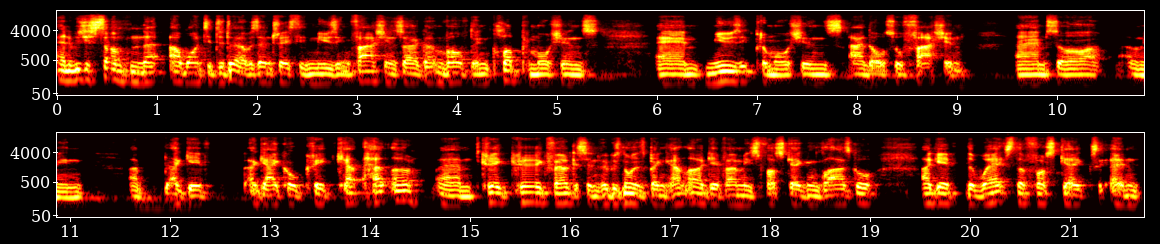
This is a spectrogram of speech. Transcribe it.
and it was just something that I wanted to do. I was interested in music and fashion, so I got involved in club promotions um, music promotions, and also fashion. Um, so, I mean, I, I, gave a guy called Craig Hitler, um, Craig Craig Ferguson, who was known as Bing Hitler. I gave him his first gig in Glasgow. I gave the Wets their first gigs, and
